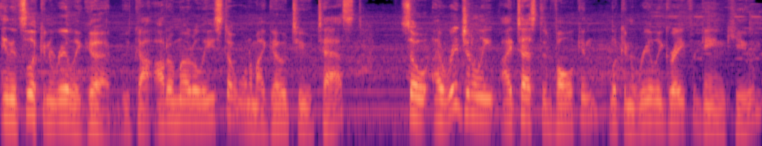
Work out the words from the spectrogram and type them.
and it's looking really good. We've got Automodellista, one of my go-to tests. So originally I tested Vulkan, looking really great for GameCube.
